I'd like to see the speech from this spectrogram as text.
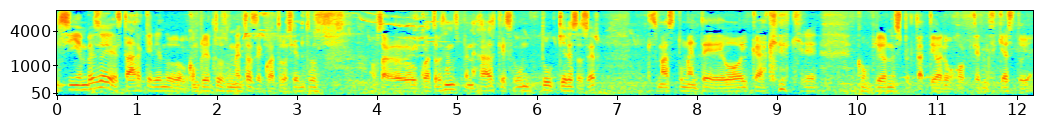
si en vez de estar queriendo cumplir tus metas de 400, o sea, 400 pendejadas que según tú quieres hacer, es más tu mente egoica que quiere cumplir una expectativa a lo mejor que ni siquiera es tuya.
